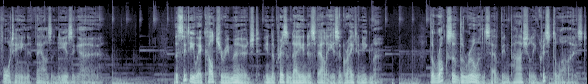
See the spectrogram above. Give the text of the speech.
14,000 years ago. The city where culture emerged in the present day Indus Valley is a great enigma. The rocks of the ruins have been partially crystallized,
